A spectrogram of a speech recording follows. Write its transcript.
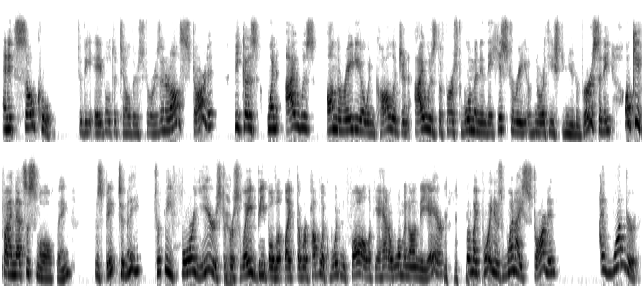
And it's so cool to be able to tell their stories. And it all started because when I was on the radio in college and I was the first woman in the history of Northeastern University, okay, fine, that's a small thing. It was big to me. Took me four years to Yeah. persuade people that like the republic wouldn't fall if you had a woman on the air. but my point is, when I started, I wondered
